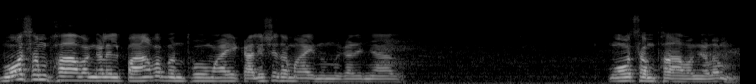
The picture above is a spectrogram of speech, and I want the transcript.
മോശം ഭാവങ്ങളിൽ പാപബന്ധവുമായി കലുഷിതമായി നിന്നു കഴിഞ്ഞാൽ മോശം ഭാവങ്ങളും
